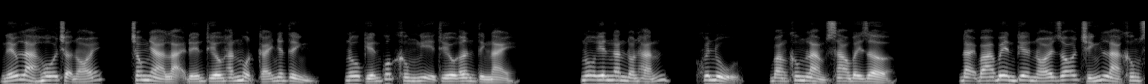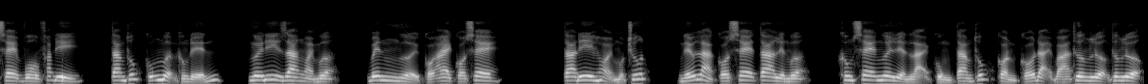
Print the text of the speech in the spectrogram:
Nếu là hỗ trợ nói, trong nhà lại đến thiếu hắn một cái nhân tình, nô kiến quốc không nghĩ thiếu ân tình này. Nô yên ngăn đón hắn, khuyên đủ, bằng không làm sao bây giờ. Đại bá bên kia nói rõ chính là không xe vô pháp đi, tam thúc cũng mượn không đến, người đi ra ngoài mượn, bên người có ai có xe. Ta đi hỏi một chút, nếu là có xe ta liền mượn, không xe ngươi liền lại cùng tam thúc còn có đại bá thương lượng thương lượng.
